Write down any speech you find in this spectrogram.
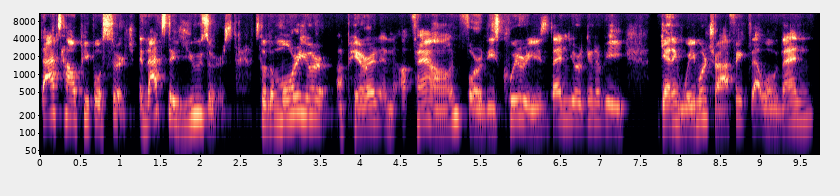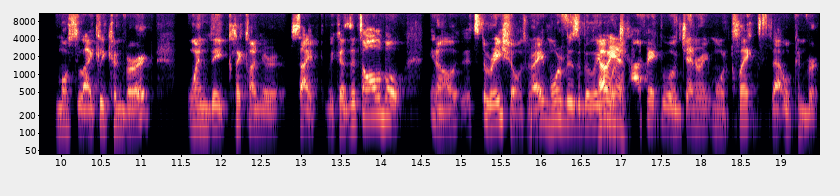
That's how people search and that's the users. So the more you're apparent and found for these queries then you're going to be getting way more traffic that will then most likely convert when they click on your site because it's all about you know it's the ratios right more visibility oh, more yeah. traffic will generate more clicks that will convert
